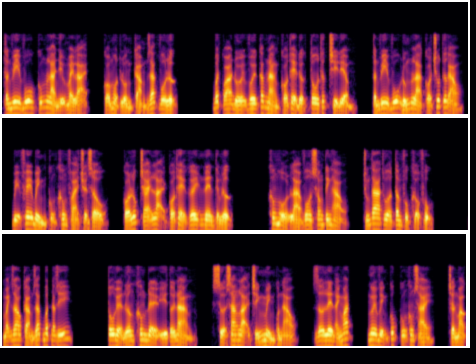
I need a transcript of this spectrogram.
Thần vi vũ cũng là những mày lại, có một luồng cảm giác vô lực bất quá đối với các nàng có thể được tô thức chỉ điểm, tần vi vũ đúng là có chút ước ao, bị phê bình cũng không phải chuyện xấu, có lúc trái lại có thể gây nên tiềm lực. Không hổ là vô song tinh hảo, chúng ta thua tâm phục khẩu phục. Mạnh giao cảm giác bất đắc dĩ. Tô huyền ương không để ý tới nàng, sửa sang lại chính mình quần áo, giơ lên ánh mắt, ngươi vịnh cúc cũng không sai, trần mặc,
